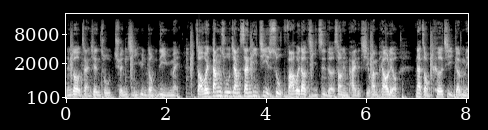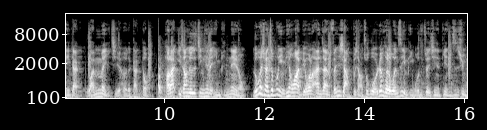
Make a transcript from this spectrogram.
能够展现出拳击运动的力与美，找回当初将 3D 技术发挥到极致的少年派的奇幻漂流。那种科技跟美感完美结合的感动。好了，以上就是今天的影评内容。如果喜欢这部影片的话，别忘了按赞、分享。不想错过任何的文字影评或是最新的电影资讯，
